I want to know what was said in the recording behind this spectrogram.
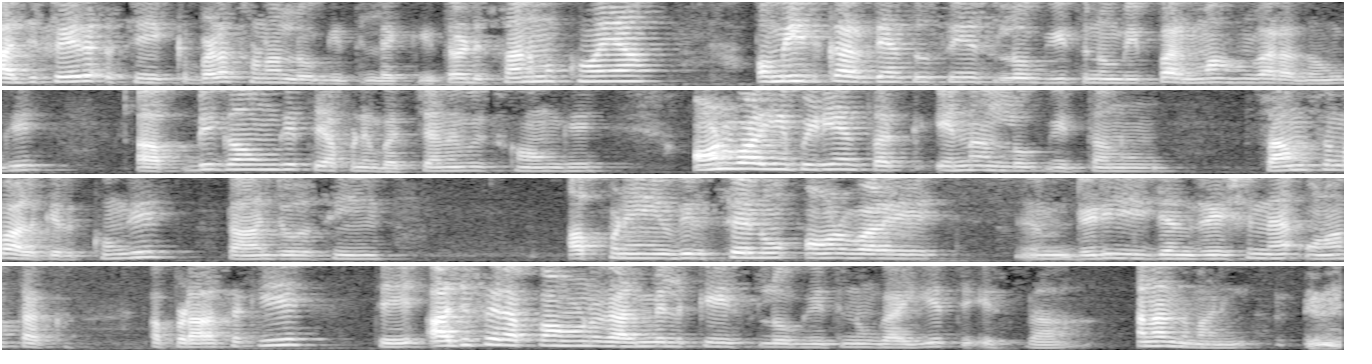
ਅੱਜ ਫਿਰ ਅਸੀਂ ਇੱਕ ਬੜਾ ਸੋਹਣਾ ਲੋਕ ਗੀਤ ਲੈ ਕੇ ਤੁਹਾਡੇ ਸਨਮੁਖ ਹੋਇਆ ਉਮੀਦ ਕਰਦੇ ਹਾਂ ਤੁਸੀਂ ਇਸ ਲੋਕ ਗੀਤ ਨੂੰ ਵੀ ਭਰਮਾ ਹੁੰਗਾਰਾ ਦਿਓਗੇ ਆਪ ਵੀ ਗਾਓਗੇ ਤੇ ਆਪਣੇ ਬੱਚਿਆਂ ਨੂੰ ਵੀ ਸਿਖਾਓਗੇ। ਆਉਣ ਵਾਲੀਆਂ ਪੀੜ੍ਹੀਆਂ ਤੱਕ ਇਹਨਾਂ ਲੋਕ ਗੀਤਾਂ ਨੂੰ ਸਾਂਭ ਸੰਭਾਲ ਕੇ ਰੱਖੋਗੇ ਤਾਂ ਜੋ ਅਸੀਂ ਆਪਣੇ ਵਿਰਸੇ ਨੂੰ ਆਉਣ ਵਾਲੇ ਜਿਹੜੀ ਜਨਰੇਸ਼ਨ ਹੈ, ਉਹਨਾਂ ਤੱਕ ਅਪੜਾ ਸਕੀਏ ਤੇ ਅੱਜ ਫਿਰ ਆਪਾਂ ਹੁਣ ਰਲ ਮਿਲ ਕੇ ਇਸ ਲੋਕ ਗੀਤ ਨੂੰ ਗਾਈਏ ਤੇ ਇਸ ਦਾ ਆਨੰਦ ਮਾਣੀਏ।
